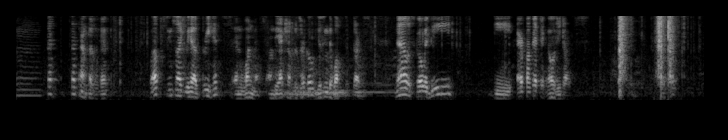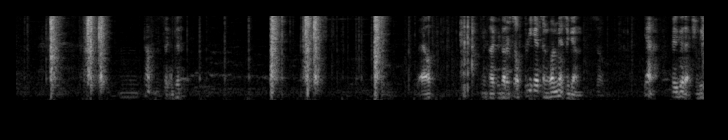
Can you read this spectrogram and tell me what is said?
mm, that, that counts as a hit. Well, seems like we have three hits and one miss on the Action of Berzerko using the tip darts. Now let's go with the the air pocket technology darts. Mm, counts as a second hit. Well, seems like we got ourselves three hits and one miss again. So, yeah, pretty good actually.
